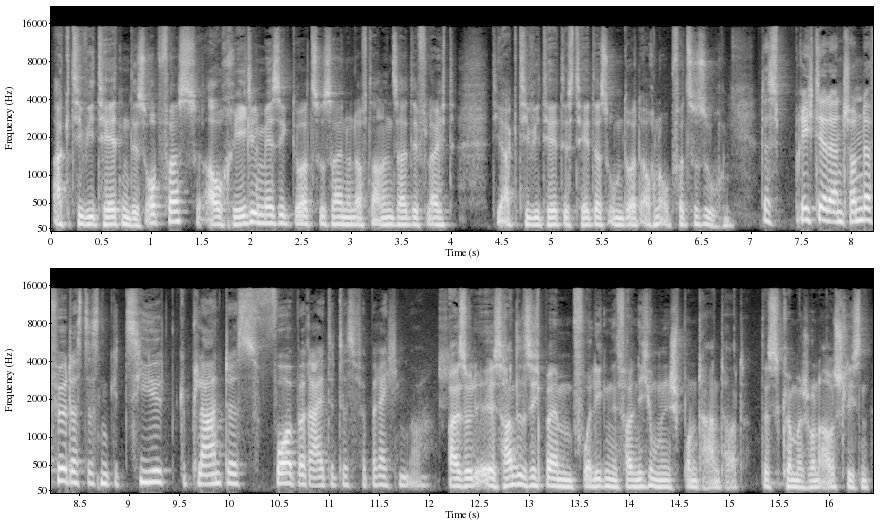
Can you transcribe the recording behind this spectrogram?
Aktivitäten des Opfers, auch regelmäßig dort zu sein und auf der anderen Seite vielleicht die Aktivität des Täters, um dort auch ein Opfer zu suchen. Das spricht ja dann schon dafür, dass das ein gezielt geplantes, vorbereitetes Verbrechen war. Also es handelt sich beim vorliegenden Fall nicht um eine Spontantat. Das können wir schon ausschließen.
